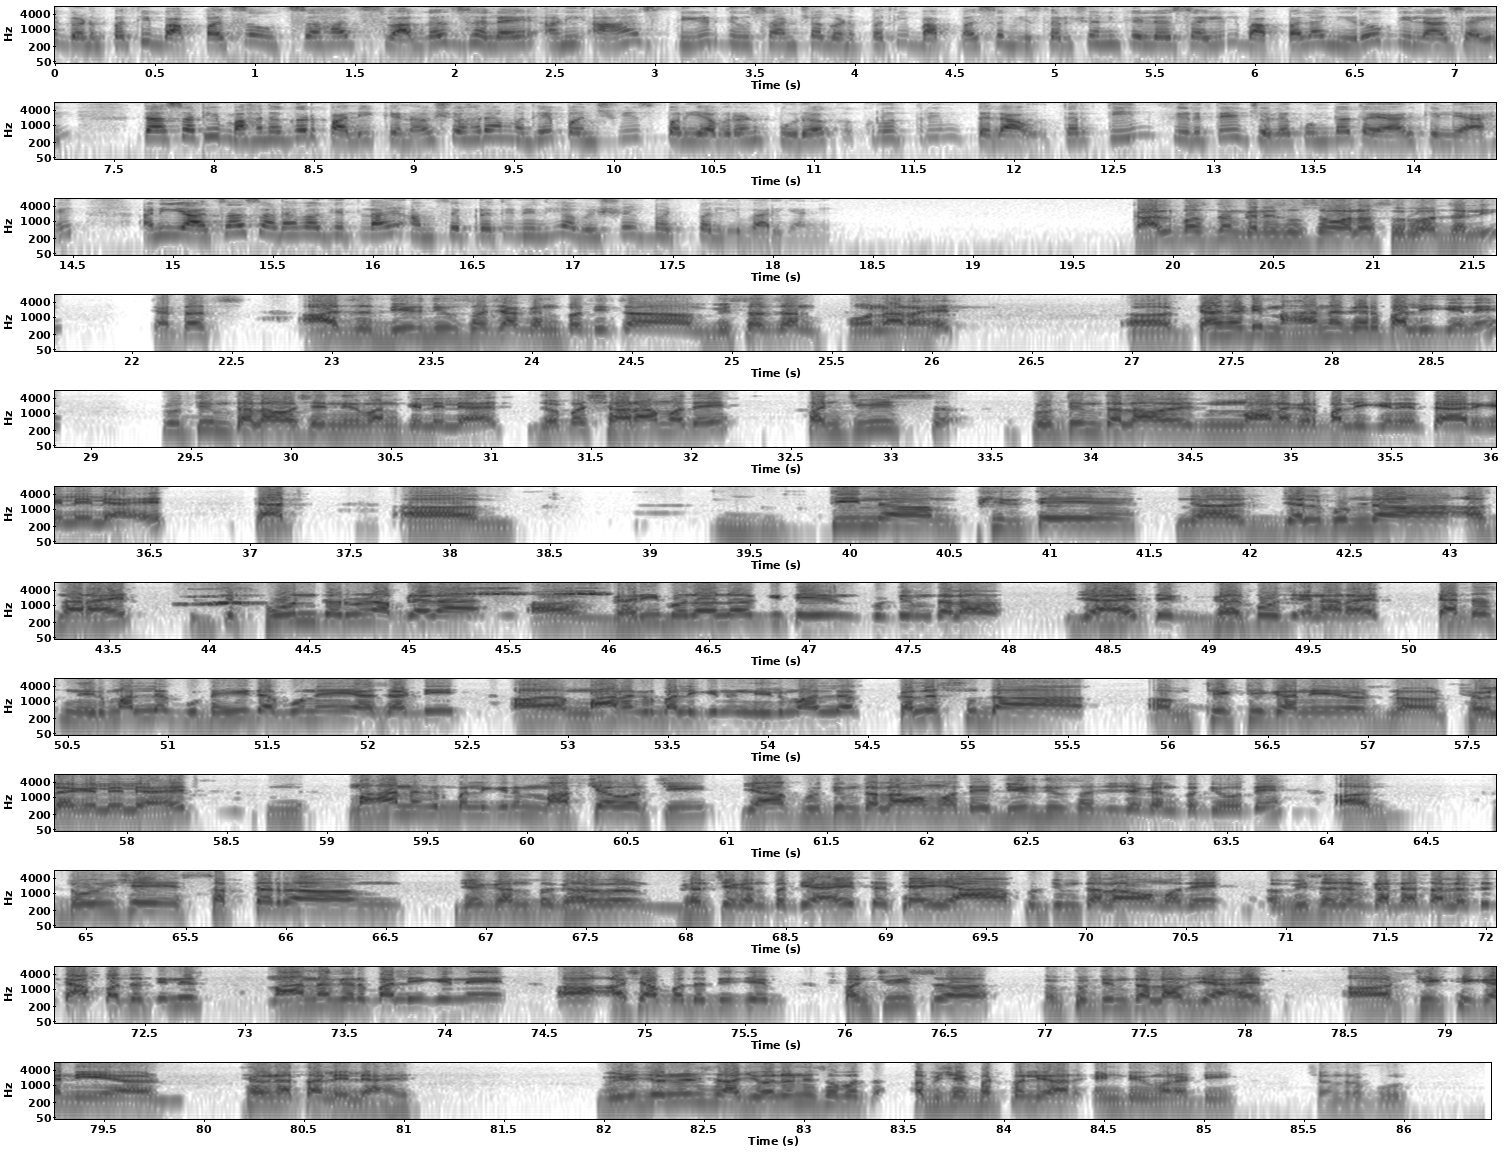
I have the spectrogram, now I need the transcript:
गणपती बाप्पाचं उत्साहात स्वागत झालंय आणि आज दीड दिवसांच्या गणपती बाप्पाचं विसर्जन केलं जाईल बाप्पाला निरोप दिला जाईल. त्यासाठी महानगरपालिकेनं शहरामध्ये पंचवीस पर्यावरणपूरक कृत्रिम तलाव तर तीन फिरते जलकुंड तयार केले आहेत आणि याचाच आढावा घेतलाय आमचे प्रतिनिधी अभिषेक भटपल्लीवार यांनी. कालपासून गणेशोत्सवाला सुरुवात झाली. त्यातच आज दीड दिवसाच्या गणपतीचं विसर्जन होणार आहेत त्यासाठी महानगरपालिकेने कृत्रिम तलाव असे निर्माण केलेले आहेत. जवळपास शहरामध्ये पंचवीस कृत्रिम तलाव महानगरपालिकेने तयार केलेले आहेत. त्यात अ, तीन फिरते जलकुंड असणार आहेत. ते फोन करून आपल्याला घरी बोलावलं की ते कृत्रिम तलाव जे आहेत ते घरपोच येणार आहेत. त्यातच निर्माल्य कुठेही टाकू नये यासाठी महानगरपालिकेने निर्माल्य कलश सुद्धा ठिकठिकाणी ठेवल्या ठेवले गेलेले आहेत. महानगरपालिकेने मागच्या वर्षी या कृत्रिम तलावामध्ये दीड दिवसाचे जे गणपती होते दोनशे सत्तर जे गणप घर घरचे गणपती आहेत त्या या कृत्रिम तलावामध्ये विसर्जन करण्यात आले होते. त्या पद्धतीनेच महानगरपालिकेने अशा पद्धतीचे पंचवीस कृत्रिम तलाव जे आहेत ठिकठिकाणी ठेवण्यात आलेले आहेत. व्हिडिओ जर्नलिस्ट राजू सोबत Abhishek Bhatpaliwar N T V Marathi Chandrapur.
